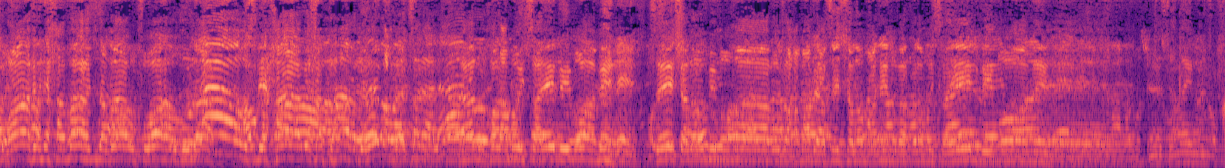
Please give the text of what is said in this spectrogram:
תורה ונחמה זבה ורפואה וגאולה וסליחה וכפרה ורווח והצלה לנו לכל עמו ישראל ועמו אמן עשה שלום במרומה וברחמה ויעשה שלום עלינו ועל כל עמו ישראל ועמו אמן מן השמיים מן לנוחה.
